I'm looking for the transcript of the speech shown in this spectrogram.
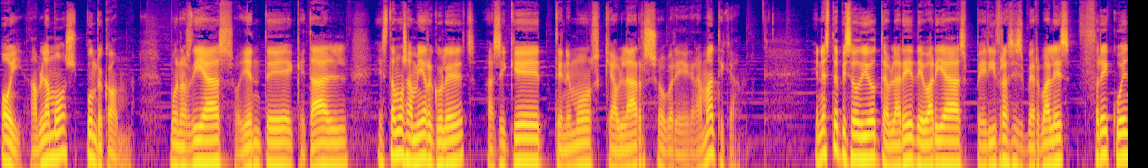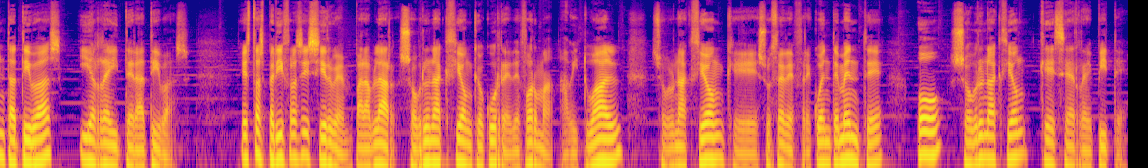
hoyhablamos.com. Buenos días, oyente, ¿qué tal? Estamos a miércoles, así que tenemos que hablar sobre gramática. En este episodio te hablaré de varias perífrasis verbales frecuentativas y reiterativas. Estas perífrasis sirven para hablar sobre una acción que ocurre de forma habitual, sobre una acción que sucede frecuentemente o sobre una acción que se repite.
